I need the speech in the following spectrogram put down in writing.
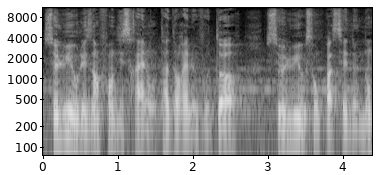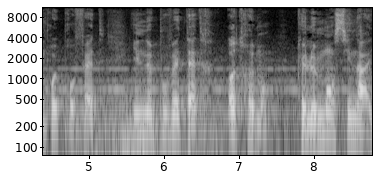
celui où les enfants d'Israël ont adoré le veau d'or, celui où sont passés de nombreux prophètes, il ne pouvait être autrement que le mont Sinaï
